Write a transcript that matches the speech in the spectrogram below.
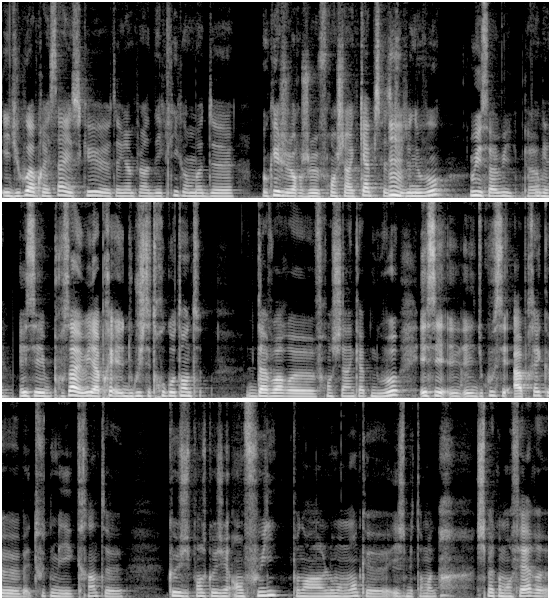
Et du coup, après ça, est-ce que t'as eu un peu un déclic en mode. euh, ok, genre, je franchis un cap, il se passe quelque Mm. chose de nouveau? Oui, ça, oui, carrément. Et c'est pour ça, oui, après, du coup, j'étais trop contente d'avoir euh, franchi un cap nouveau. Et, c'est, et, et du coup, c'est après que bah, toutes mes craintes, euh, que je pense que j'ai enfouies pendant un long moment, que, et je m'étais en mode, Oh, je sais pas comment faire. euh.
